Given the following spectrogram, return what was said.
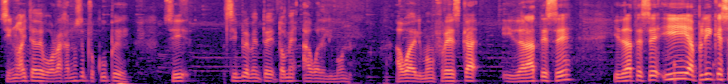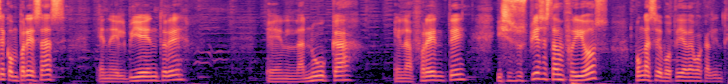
Si no hay té de borraja, no se preocupe. Sí, simplemente tome agua de limón. Agua de limón fresca, hidrátese, hidrátese y aplíquese compresas en el vientre, en la nuca, en la frente y si sus pies están fríos, póngase botella de agua caliente.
